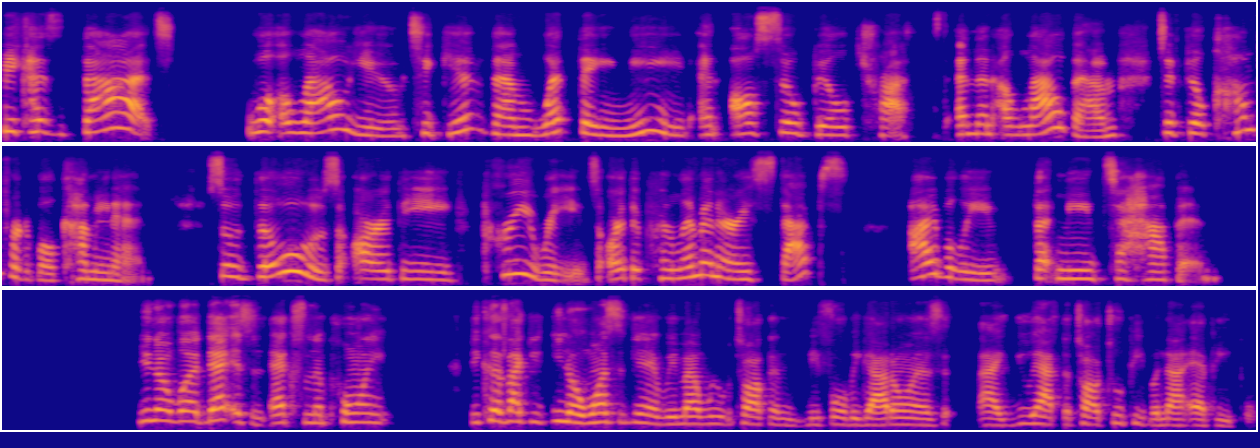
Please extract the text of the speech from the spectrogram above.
Because that will allow you to give them what they need and also build trust and then allow them to feel comfortable coming in. So, those are the pre reads or the preliminary steps I believe that need to happen. You know what? That is an excellent point because, like you, you know, once again, remember we were talking before we got on. Is like you have to talk to people, not at people,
